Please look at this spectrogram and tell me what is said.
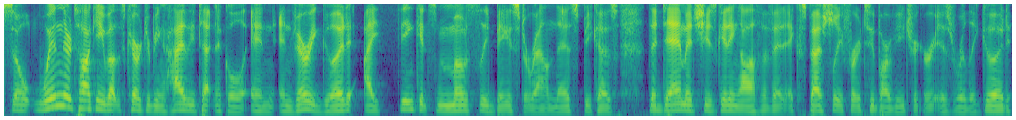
So when they're talking about this character being highly technical and and very good, I think it's mostly based around this because the damage she's getting off of it, especially for a two bar V trigger, is really good.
